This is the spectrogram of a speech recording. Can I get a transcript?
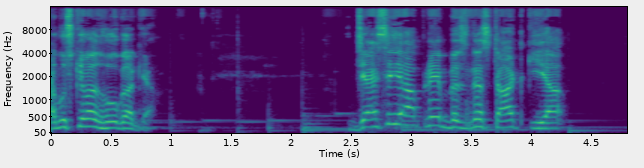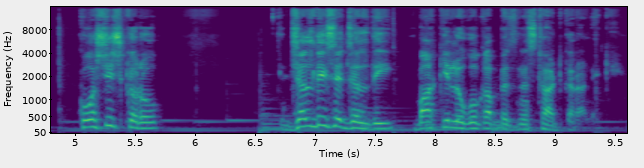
अब उसके बाद होगा क्या? जैसे ही आपने बिज़नेस स्टार्ट किया, कोशिश करो जल्दी से जल्दी बाकी लोगों का बिज़नेस स्टार्ट कराने की।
